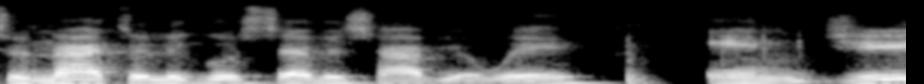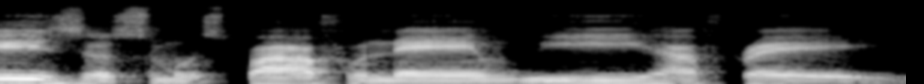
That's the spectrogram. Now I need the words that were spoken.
Tonight, the legal service, have your way. In Jesus' most powerful name, we have prayed.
